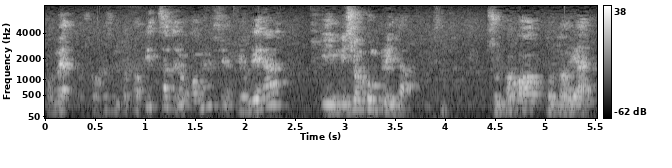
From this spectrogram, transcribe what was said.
comer. Pues coges un trozo de pizza, te lo comes, si aquí hubiera, y misión cumplida. Es un poco tutorial.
